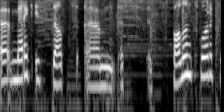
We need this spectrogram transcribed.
uh, merk is dat um, het, het, spannend wordt,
